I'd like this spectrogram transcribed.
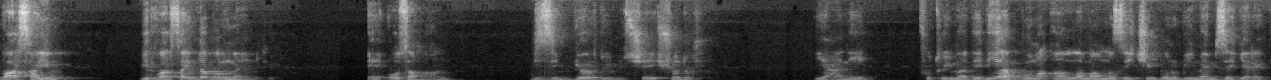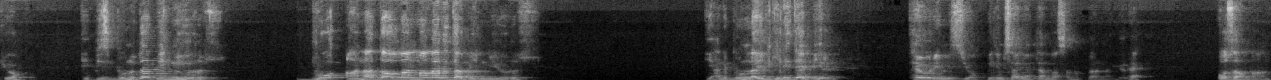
Varsayım. Bir varsayım da bulunayım diyor. E o zaman bizim gördüğümüz şey şudur. Yani Futuyma dedi ya bunu anlamamız için bunu bilmemize gerek yok. E biz bunu da bilmiyoruz. Bu ana dallanmaları da bilmiyoruz. Yani bununla ilgili de bir teorimiz yok bilimsel yöntem basamaklarına göre. O zaman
